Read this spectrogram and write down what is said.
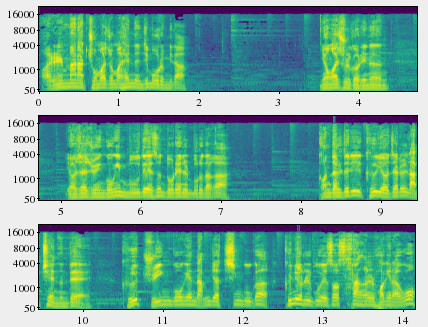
얼마나 조마조마했는지 모릅니다. 영화 줄거리는 여자 주인공이 무대에서 노래를 부르다가 건달들이 그 여자를 납치했는데 그 주인공의 남자친구가 그녀를 구해서 사랑을 확인하고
